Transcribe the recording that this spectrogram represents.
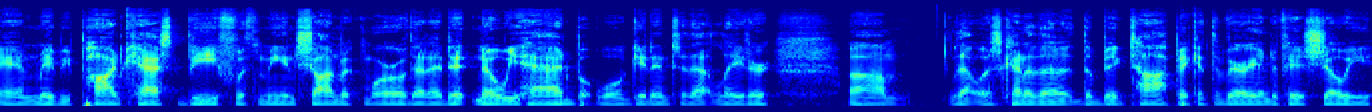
and maybe podcast beef with me and Sean McMorrow that I didn't know we had, but we'll get into that later. Um, that was kind of the the big topic at the very end of his show. He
